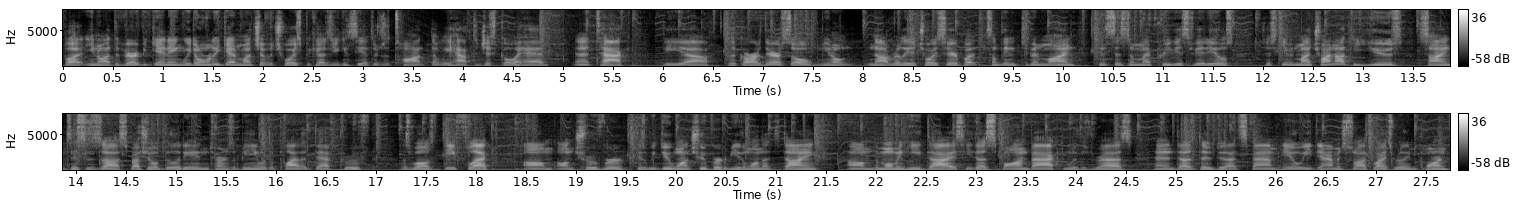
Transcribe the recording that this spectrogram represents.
but you know, at the very beginning, we don't really get much of a choice because you can see that there's a taunt that we have to just go ahead and attack the uh, the guard there. So you know, not really a choice here, but something to keep in mind, consistent with my previous videos. Just keep in mind, try not to use Scientist's uh, special ability in terms of being able to apply the death proof as well as deflect um, on Trooper because we do want Trooper to be the one that's dying. Um, the moment he dies, he does spawn back with his res, and does do, do that spam AoE damage, so that's why it's really important.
